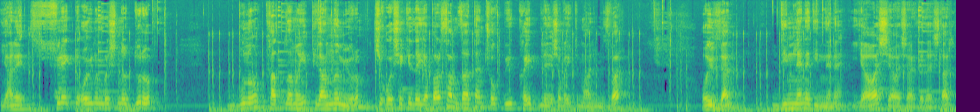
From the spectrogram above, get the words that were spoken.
Yani sürekli oyunun başında durup bunu katlamayı planlamıyorum ki o şekilde yaparsam zaten çok büyük kayıp bile yaşama ihtimalimiz var. O yüzden dinlene dinlene yavaş yavaş arkadaşlar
